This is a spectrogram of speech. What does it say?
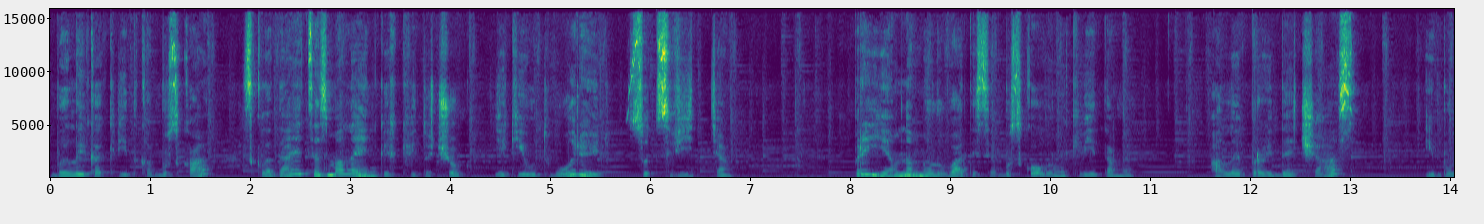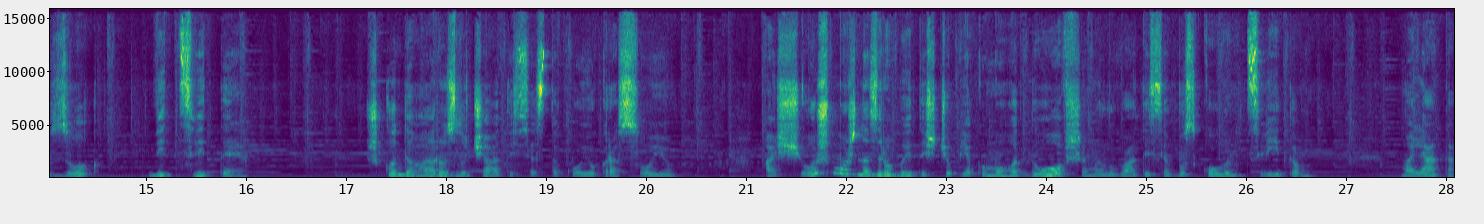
Велика квітка буска складається з маленьких квіточок, які утворюють суцвіття. Приємно милуватися бусковими квітами, але пройде час і бузок відцвіте. Шкода розлучатися з такою красою. А що ж можна зробити, щоб якомога довше милуватися бузковим цвітом? Малята,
